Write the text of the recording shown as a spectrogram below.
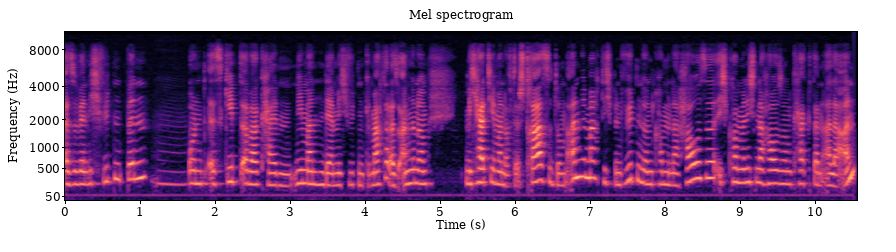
Also wenn ich wütend bin Mhm. und es gibt aber keinen, niemanden, der mich wütend gemacht hat. Also angenommen, mich hat jemand auf der Straße dumm angemacht, ich bin wütend und komme nach Hause. Ich komme nicht nach Hause und kack dann alle an,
